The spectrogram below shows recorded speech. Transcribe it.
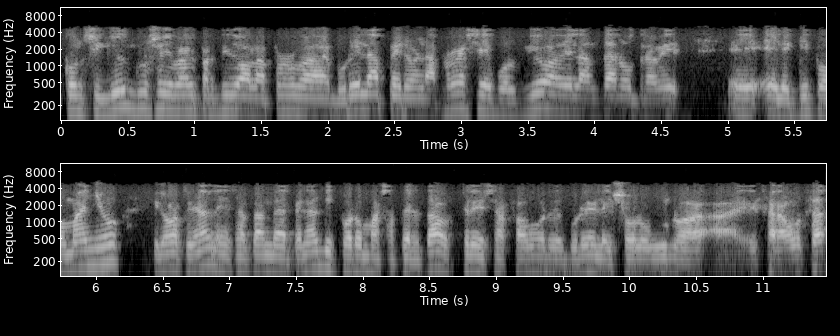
consiguió incluso llevar el partido a la prórroga de Burela, pero en la prórroga se volvió a adelantar otra vez el equipo Maño y luego al final en esa tanda de penaltis fueron más acertados, tres a favor de Burela y solo uno a, Zaragoza,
